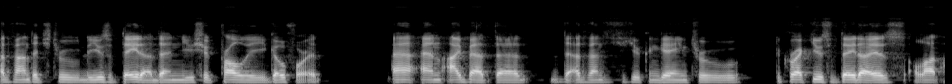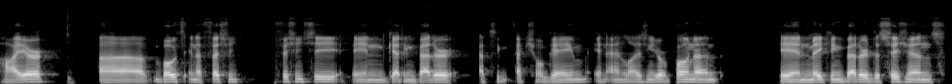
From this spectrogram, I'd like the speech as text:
advantage through the use of data, then you should probably go for it. And I bet that the advantages you can gain through the correct use of data is a lot higher, both in efficiency, in getting better at the actual game, in analyzing your opponent, in making better decisions,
